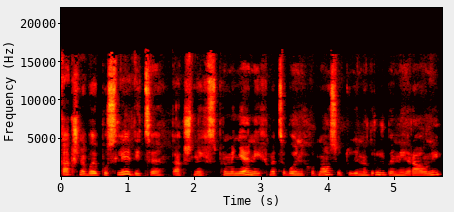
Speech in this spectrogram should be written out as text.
kakšne bojo posledice takšnih spremenjenih medsebojnih odnosov, tudi na družbeni ravni,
